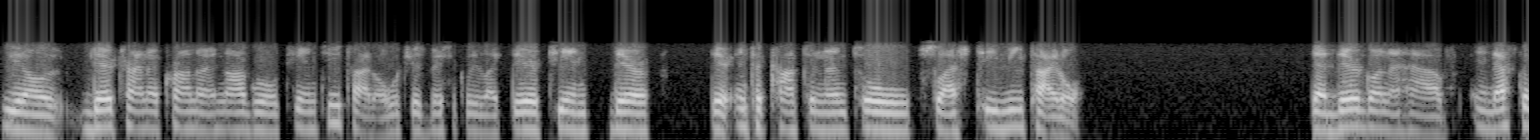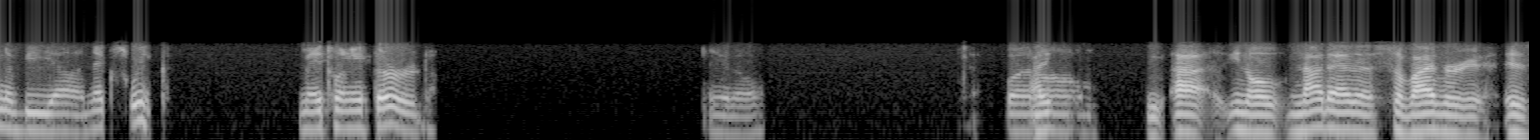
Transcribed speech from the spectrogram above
you know, they're trying to crown an inaugural TNT title, which is basically like their TN their their intercontinental slash TV title that they're going to have, and that's going to be uh, next week, May 23rd. You know, but I, um, uh, you know, now that a Survivor is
